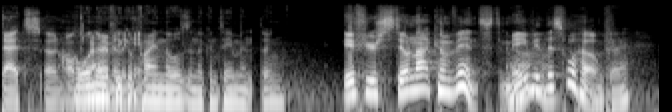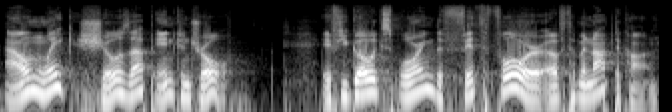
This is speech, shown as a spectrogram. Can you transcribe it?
That's an I alternate wonder item if you can game. find those in the containment thing. if you're still not convinced, maybe Ah, this will help. Okay. Alan Wake shows up in control. If you go exploring the fifth floor of the Panopticon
